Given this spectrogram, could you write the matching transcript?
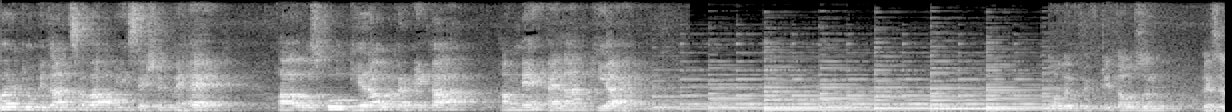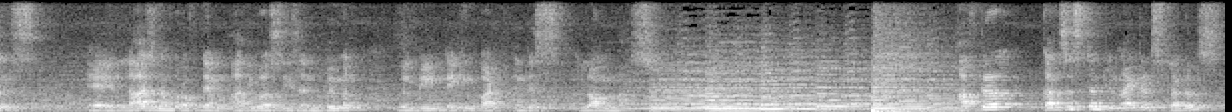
पर जो विधानसभा अभी सेशन में है उसको घेराव करने का हमने ऐलान किया है। More than 50,000 peasants, a large number of them Adivasis and women will be taking part in this long march. After consistent united struggles,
